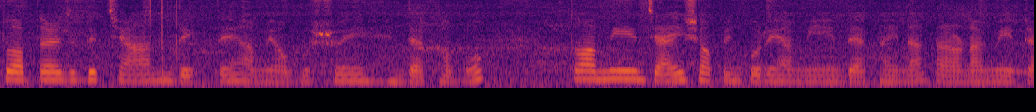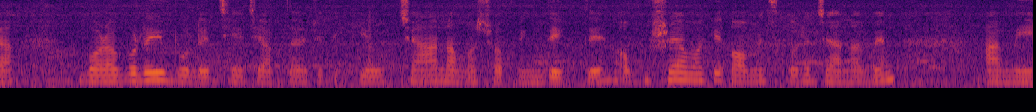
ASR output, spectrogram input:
তো আপনারা যদি চান দেখতে আমি অবশ্যই দেখাবো। তো আমি যাই শপিং করি, আমি দেখাই না। কারণ আমি এটা বরাবরই বলেছি যে আপনারা যদি কেউ চান আমার শপিং দেখতে, অবশ্যই আমাকে কমেন্টস করে জানাবেন। আমি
